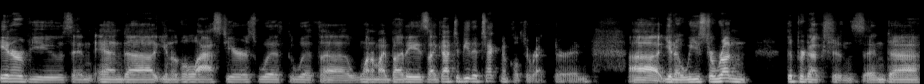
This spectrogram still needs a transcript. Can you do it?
interviews and and uh you know the last years with with uh one of my buddies i got to be the technical director and uh you know we used to run the productions and uh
